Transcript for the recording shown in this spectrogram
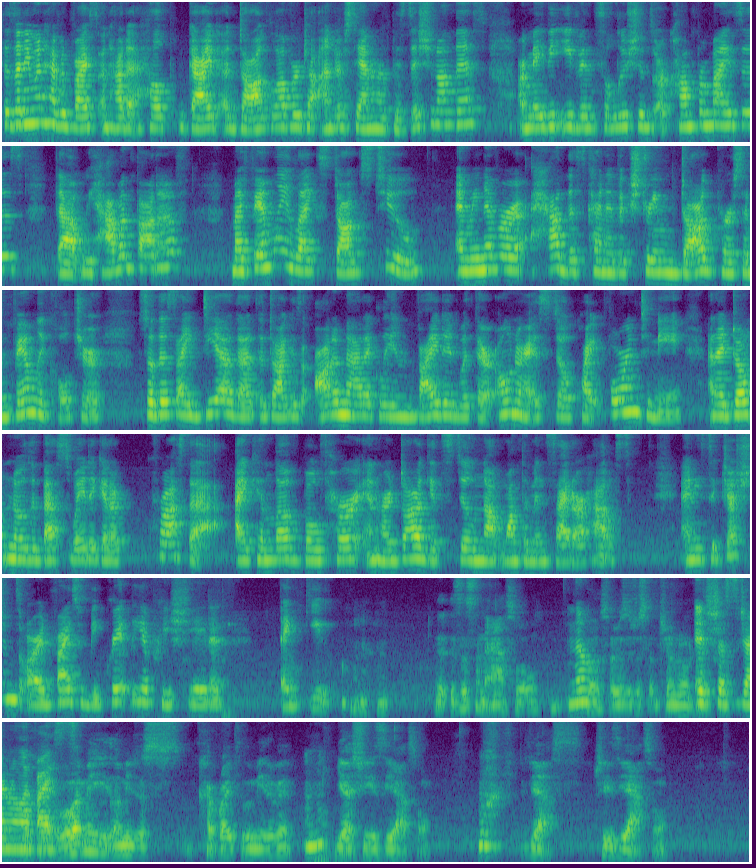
Does anyone have advice on how to help guide a dog lover to understand her position on this, or maybe even solutions or compromises that we haven't thought of? My family likes dogs too, and we never had this kind of extreme dog person family culture. So, this idea that the dog is automatically invited with their owner is still quite foreign to me, and I don't know the best way to get across that I can love both her and her dog, yet still not want them inside our house. Any suggestions or advice would be greatly appreciated. Thank you. Mm-hmm. Is this an asshole no. post, or is it just a general? It's just general okay, advice. Well, let me let me just cut right to the meat of it. Mm-hmm. Yes, she's the asshole. yes, she's the asshole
